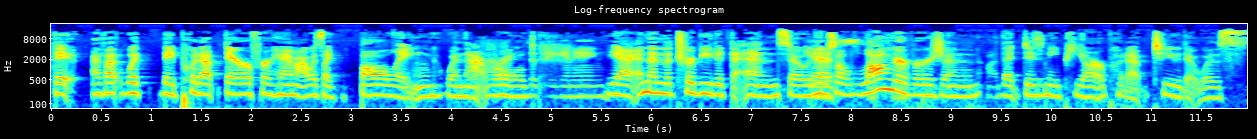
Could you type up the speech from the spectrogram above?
they I thought what they put up there for him, I was like bawling when that rolled. At the beginning. Yeah, and then the tribute at the end. So Yes, there's a longer version that Disney PR put up too that was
